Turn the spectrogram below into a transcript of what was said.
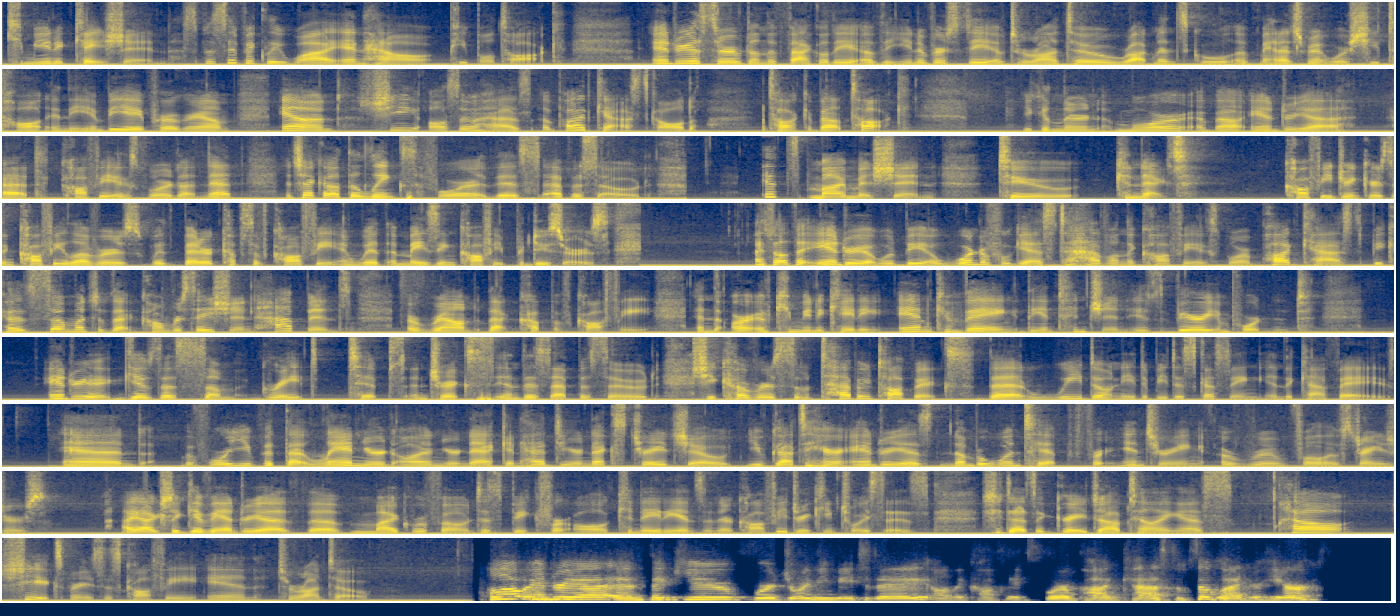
Communication, specifically why and how people talk. Andrea served on the faculty of the University of Toronto Rotman School of Management, where she taught in the MBA program, and she also has a podcast called Talk About Talk. You can learn more about Andrea at coffeeexplorer.net and check out the links for this episode. It's my mission to connect coffee drinkers and coffee lovers with better cups of coffee and with amazing coffee producers. I thought that Andrea would be a wonderful guest to have on the Coffee Explorer podcast because so much of that conversation happens around that cup of coffee, and the art of communicating and conveying the intention is very important. Andrea gives us some great tips and tricks in this episode. She covers some taboo topics that we don't need to be discussing in the cafes. And before you put that lanyard on your neck and head to your next trade show, you've got to hear Andrea's number one tip for entering a room full of strangers. I actually give Andrea the microphone to speak for all Canadians and their coffee drinking choices. She does a great job telling us how she experiences coffee in Toronto. Hello, Andrea, and thank you for joining me today on the Coffee Explorer podcast. I'm so glad you're here.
